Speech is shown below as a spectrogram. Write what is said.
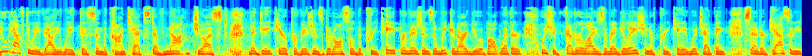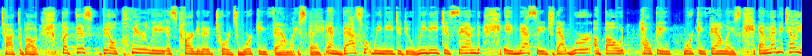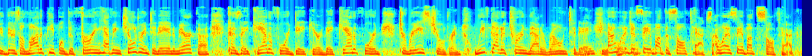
You have to evaluate this in the context of not just the daycare provisions, but also the pre-K provisions. And we can argue about whether we should federalize the regulation of pre-K, which I think Senator Cassidy talked about. But this bill clearly is targeted towards working families. And that's what we need to do. We need to send a message that we're about helping working families. And let me tell you, there's a lot of people deferring having children today in America because they can't afford daycare. They can't afford to raise children. We've got to turn that around today. And I want to just say about the SALT tax. I want to say about the SALT tax.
